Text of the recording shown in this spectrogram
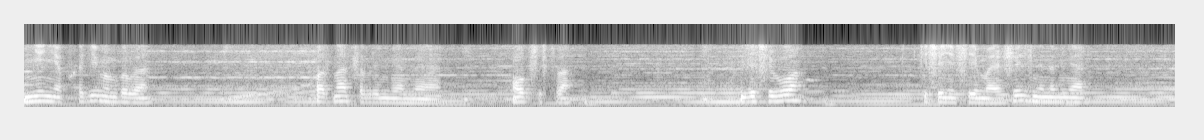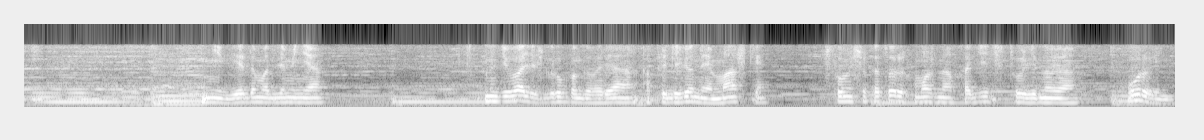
Мне необходимо было познать современное общество, для чего в течение всей моей жизни на меня неведомо для меня надевались, грубо говоря, определенные маски, с помощью которых можно входить в ту или иную уровень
